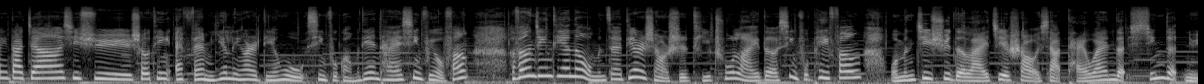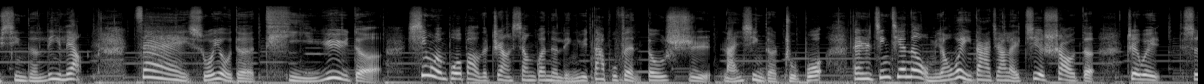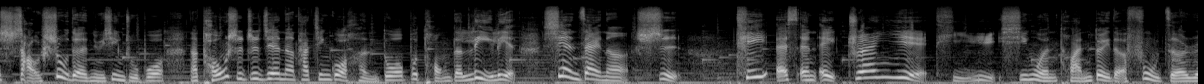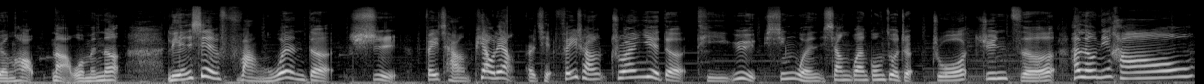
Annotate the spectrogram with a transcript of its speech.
欢迎大家继续收听 FM 一零二点五幸福广播电台，幸福有方。何方今天呢，我们在第二小时提出来的幸福配方，我们继续的来介绍一下台湾的新的女性的力量。在所有的体育的新闻播报的这样相关的领域，大部分都是男性的主播。但是今天呢，我们要为大家来介绍的这位是少数的女性主播。那同时之间呢，她经过很多不同的历练，现在呢是 TSNA 专业体育新闻团队的负责人哈。那我们呢连线访问的是非常漂亮而且非常专业的体育新闻相关工作者卓君泽。Hello，你好。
